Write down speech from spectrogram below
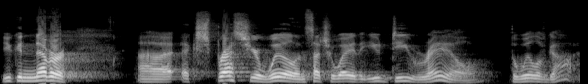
You can never uh, express your will in such a way that you derail the will of God.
